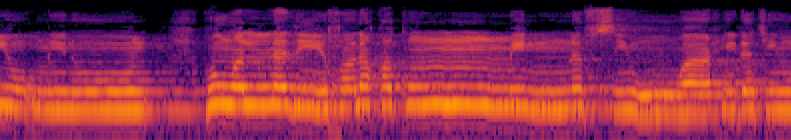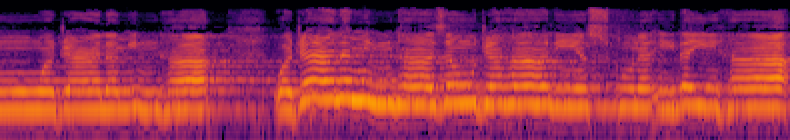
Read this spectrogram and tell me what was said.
يؤمنون. هو الذي خلقكم من نفس واحدة وجعل منها وجعل منها زوجها ليسكن إليها.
